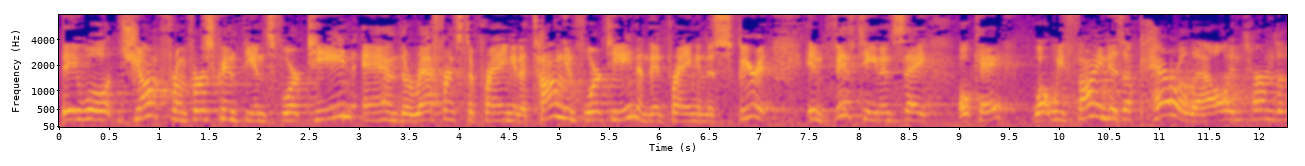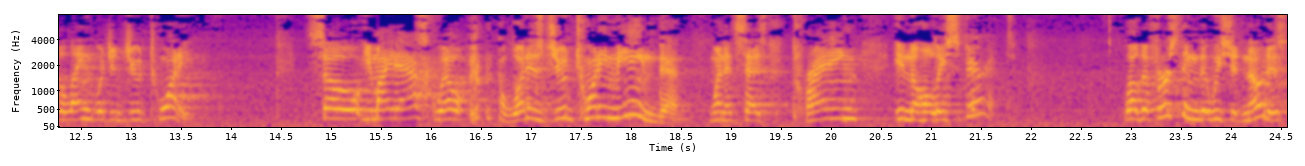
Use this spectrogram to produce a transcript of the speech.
They will jump from 1 Corinthians 14 and the reference to praying in a tongue in 14 and then praying in the Spirit in 15 and say, okay, what we find is a parallel in terms of the language in Jude 20. So you might ask, well, what does Jude 20 mean then when it says praying in the Holy Spirit? Well, the first thing that we should notice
